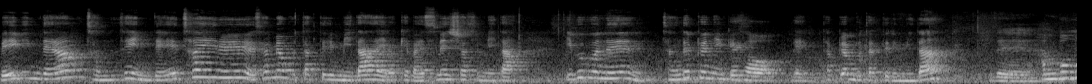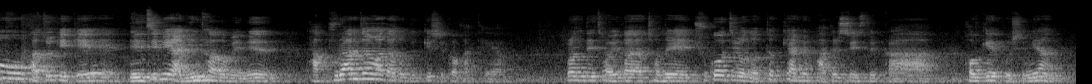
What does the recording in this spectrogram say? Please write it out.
매입임대랑 전세임대의 차이를 설명 부탁드립니다. 이렇게 말씀해 주셨습니다. 이 부분은 장 대표님께서 네, 답변 부탁드립니다. 네, 한부모 가족에게 내 집이 아닌 다음에는 다 불안정하다고 느끼실 것 같아요. 그런데 저희가 전에 주거 지원 어떻게 하면 받을 수 있을까 거기에 보시면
